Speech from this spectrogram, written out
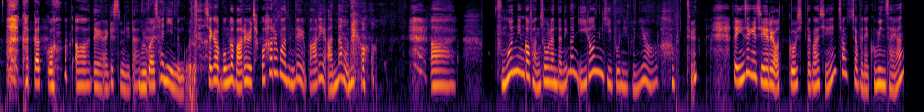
가깝고. 아, 네, 알겠습니다. 물과 산이 있는 곳. 제가 뭔가 말을 자꾸 하려고 하는데 말이 안 나오네요. 아, 부모님과 방송을 한다는 건 이런 기분이군요. 아무튼. 자, 인생의 지혜를 얻고 싶다고 하신 청취자분의 고민 사연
